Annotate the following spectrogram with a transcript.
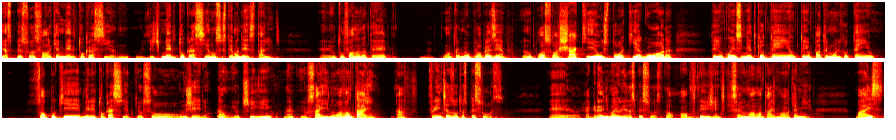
que as pessoas falam que é meritocracia. Não existe meritocracia num sistema desse, tá, gente? É, eu estou falando até contra o meu próprio exemplo. Eu não posso achar que eu estou aqui agora, tenho o conhecimento que eu tenho, tenho o patrimônio que eu tenho, só porque meritocracia, porque eu sou um gênio. Não, eu tive, né, eu saí numa vantagem, tá? Frente às outras pessoas. É, a grande maioria das pessoas. Óbvio, teve gente que saiu numa vantagem maior que a minha. Mas,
